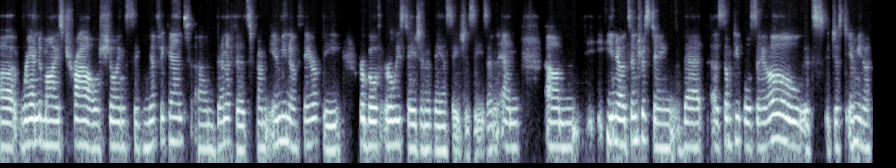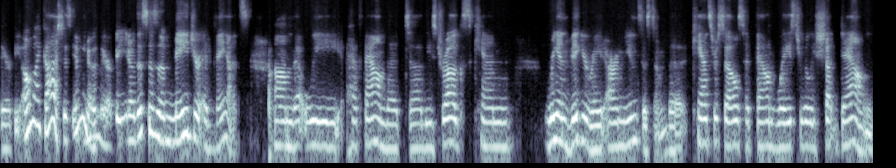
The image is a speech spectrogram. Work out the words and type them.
uh, randomized trials showing significant um, benefits from immunotherapy for both early stage and advanced stage disease. And, and um, you know, it's interesting that uh, some people say, oh, it's just immunotherapy. Oh my gosh, it's mm-hmm. immunotherapy. You know, this is a major advance um, that we have found that uh, these drugs can reinvigorate our immune system. The cancer cells had found ways to really shut down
